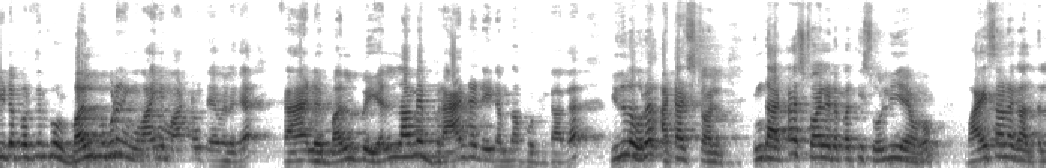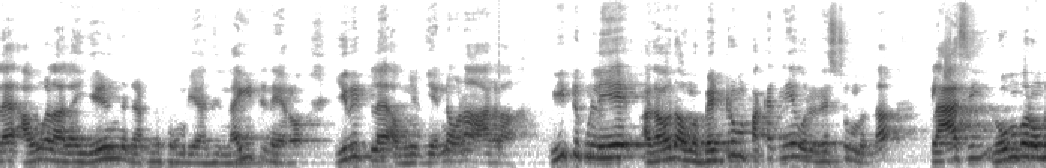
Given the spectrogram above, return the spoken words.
வீட்டை பொறுத்த வரைக்கும் ஒரு பல்பு கூட நீங்க வாங்கி மாட்டணும் தேவையில்லைங்க. ஃபேனு பல்பு எல்லாமே பிராண்டட் ஐட்டம் தான் போட்டிருக்காங்க. இதுல ஒரு அட்டாச் டாய்லெட் இந்த அட்டாச் டாய்லெட்டை பத்தி சொல்லி ஆகணும். வயசான காலத்துல அவங்களால எழுந்து நடந்து போக முடியாது. நைட்டு நேரம் இருட்டில் அவங்களுக்கு என்ன வேணா ஆகலாம். வீட்டுக்குள்ளேயே அதாவது அவங்க பெட்ரூம் பக்கத்துலயே ஒரு ரெஸ்ட் ரூம் இருந்தா கிளாஸி ரொம்ப ரொம்ப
